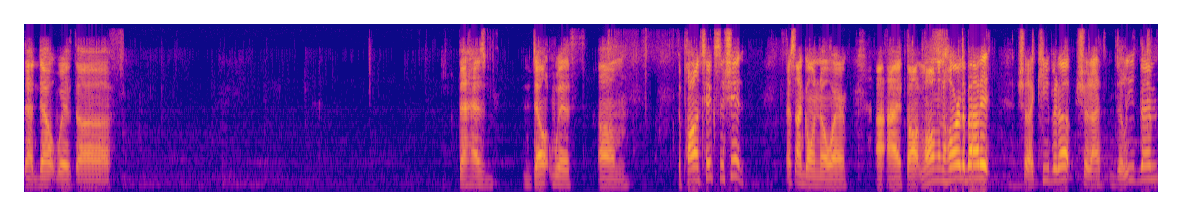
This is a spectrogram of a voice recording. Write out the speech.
that dealt with uh, that has dealt with um, the politics and shit. That's not going nowhere. I, I thought long and hard about it. Should I keep it up? Should I delete them?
